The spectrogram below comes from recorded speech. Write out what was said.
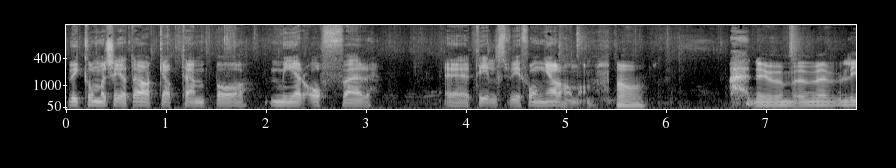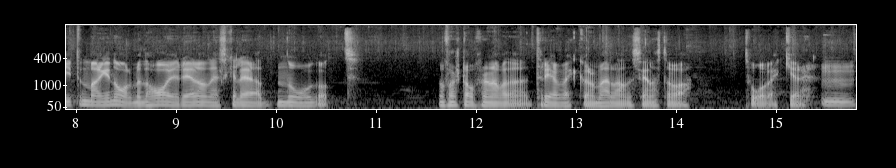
vi kommer se ett ökat tempo, mer offer eh, tills vi fångar honom. Ja. Det är ju liten marginal, men det har ju redan eskalerat något. De första offren var tre veckor emellan, det senaste var två veckor. Mm.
